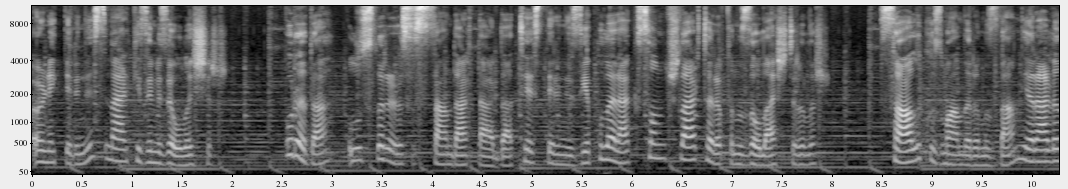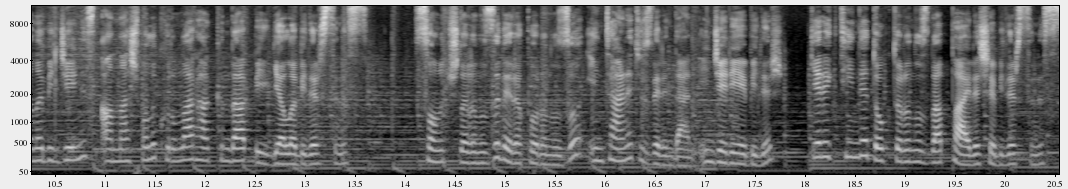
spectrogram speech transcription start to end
örnekleriniz merkezimize ulaşır. Burada uluslararası standartlarda testleriniz yapılarak sonuçlar tarafınıza ulaştırılır. Sağlık uzmanlarımızdan yararlanabileceğiniz anlaşmalı kurumlar hakkında bilgi alabilirsiniz. Sonuçlarınızı ve raporunuzu internet üzerinden inceleyebilir, gerektiğinde doktorunuzla paylaşabilirsiniz.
